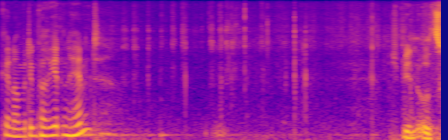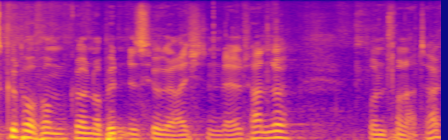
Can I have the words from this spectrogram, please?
genau, mit dem karierten Hemd. Ich bin Utz Küpper vom Kölner Bündnis für gerechten Welthandel und von ATTAC.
